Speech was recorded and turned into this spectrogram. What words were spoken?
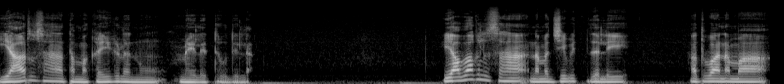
ಯಾರೂ ಸಹ ತಮ್ಮ ಕೈಗಳನ್ನು ಮೇಲೆತ್ತುವುದಿಲ್ಲ. ಯಾವಾಗಲೂ ಸಹ ನಮ್ಮ ಜೀವಿತದಲ್ಲಿ ಅಥವಾ ನಮ್ಮ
